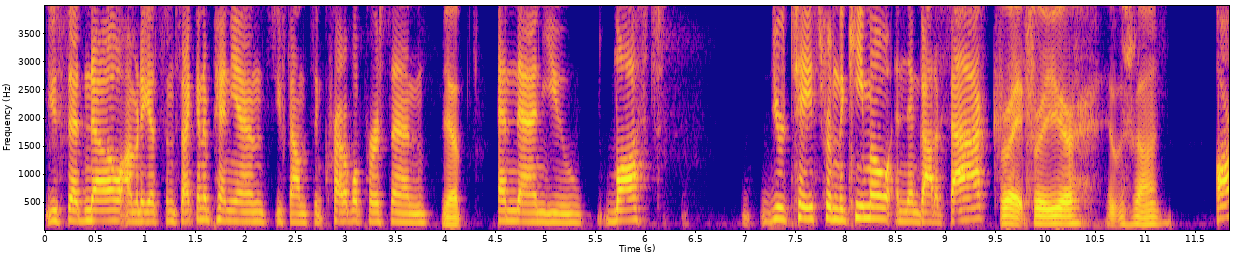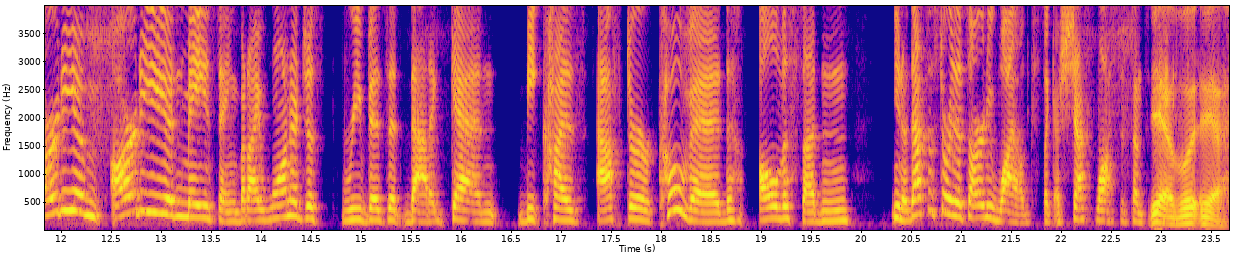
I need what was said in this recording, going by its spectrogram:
You said no. I'm gonna get some second opinions. You found this incredible person Yep. And then you lost your taste from the chemo and then got it back. Right. For a year, it was gone. Already, am- already amazing, but I want to just revisit that again because after COVID, all of a sudden, you know, that's a story that's already wild because like a chef lost his sense of Yeah. taste. But, yeah.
